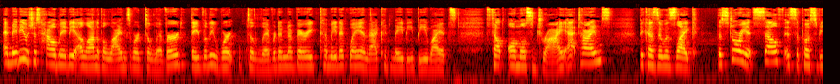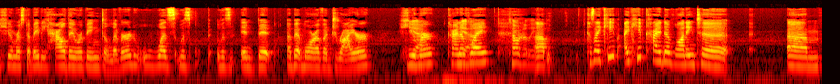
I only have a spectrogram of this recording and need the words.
and maybe it was just how maybe a lot of the lines were delivered. They really weren't delivered in a very comedic way, and that could maybe be why it's felt almost dry at times because it was like the story itself is supposed to be humorous, but maybe how they were being delivered was was was in bit a bit more of a drier humor kind of Yeah. way Totally. um because i keep i keep kind of wanting to um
